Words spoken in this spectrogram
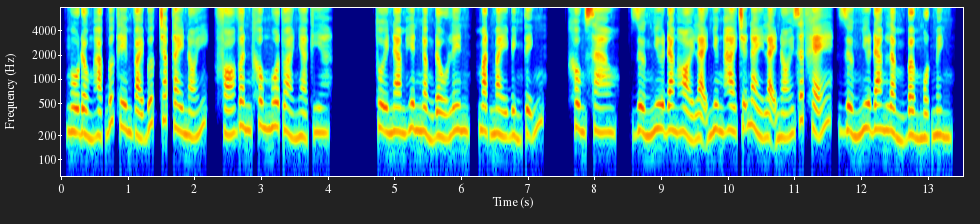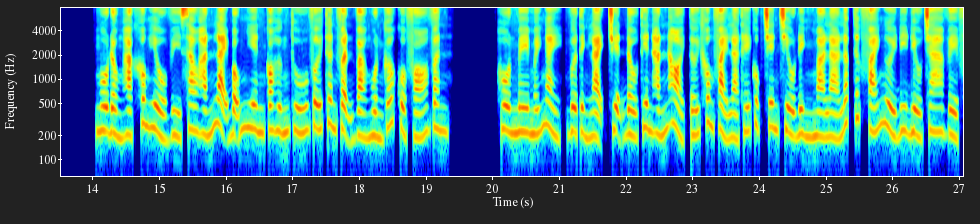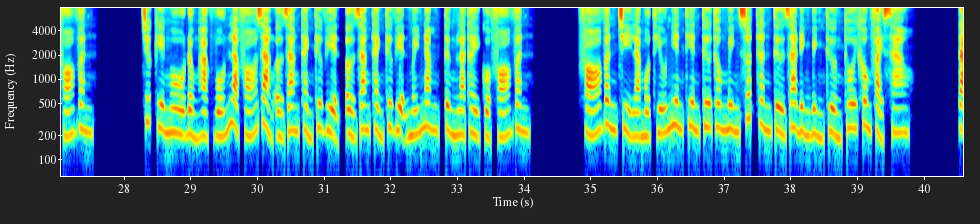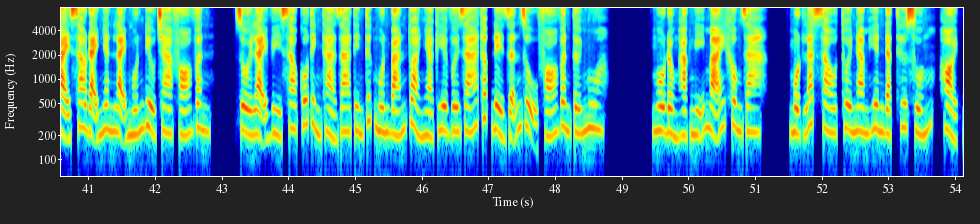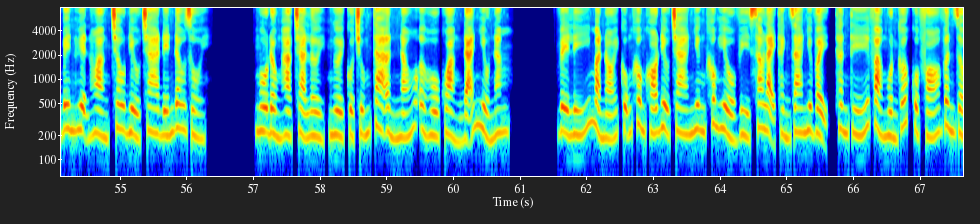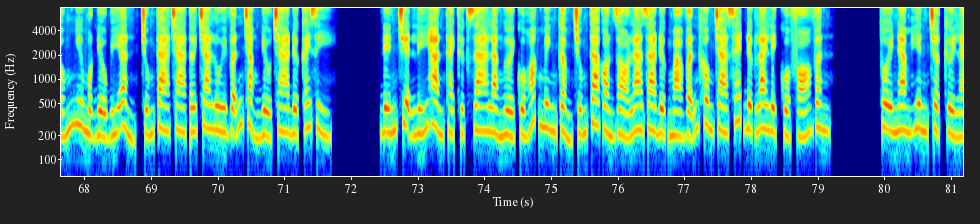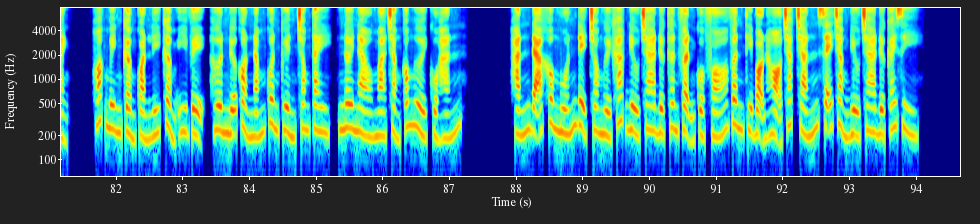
Ngô Đồng Hạc bước thêm vài bước chắp tay nói, Phó Vân không mua tòa nhà kia. Thôi Nam Hiên ngẩng đầu lên, mặt mày bình tĩnh. Không sao, dường như đang hỏi lại nhưng hai chữ này lại nói rất khẽ, dường như đang lẩm bẩm một mình. Ngô Đồng Hạc không hiểu vì sao hắn lại bỗng nhiên có hứng thú với thân phận và nguồn gốc của Phó Vân. Hôn mê mấy ngày, vừa tỉnh lại, chuyện đầu tiên hắn hỏi tới không phải là thế cục trên triều đình mà là lập tức phái người đi điều tra về Phó Vân. Trước kia Ngô Đồng Hạc vốn là phó giảng ở Giang Thành Thư Viện, ở Giang Thành Thư Viện mấy năm từng là thầy của Phó Vân. Phó Vân chỉ là một thiếu niên thiên tư thông minh xuất thân từ gia đình bình thường thôi không phải sao. Tại sao đại nhân lại muốn điều tra Phó Vân? Rồi lại vì sao cố tình thả ra tin tức muốn bán tòa nhà kia với giá thấp để dẫn dụ Phó Vân tới mua? Ngô Đồng Hạc nghĩ mãi không ra. Một lát sau Thôi Nam Hiên đặt thư xuống, hỏi bên huyện Hoàng Châu điều tra đến đâu rồi? Ngô Đồng Hạc trả lời, người của chúng ta ẩn náu ở Hồ Quảng đã nhiều năm. Về lý mà nói cũng không khó điều tra nhưng không hiểu vì sao lại thành ra như vậy, thân thế và nguồn gốc của Phó Vân giống như một điều bí ẩn, chúng ta tra tới tra lui vẫn chẳng điều tra được cái gì. Đến chuyện Lý Hàn Thạch thực ra là người của Hoác Minh Cẩm chúng ta còn dò la ra được mà vẫn không tra xét được lai lịch của Phó Vân. Thôi Nam Hiên chợt cười lạnh, Hoác Minh cẩm quản lý cẩm y vệ, hơn nữa còn nắm quân quyền trong tay, nơi nào mà chẳng có người của hắn. Hắn đã không muốn để cho người khác điều tra được thân phận của Phó Vân thì bọn họ chắc chắn sẽ chẳng điều tra được cái gì.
